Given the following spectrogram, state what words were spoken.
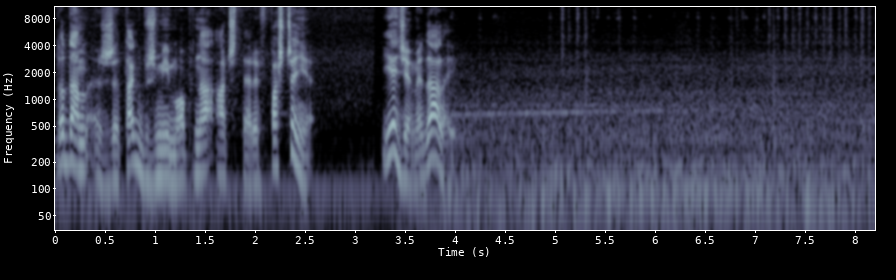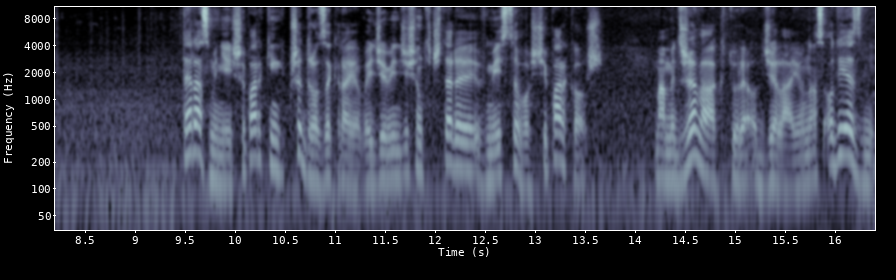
Dodam, że tak brzmi mop na A4 w Paszczynie. Jedziemy dalej. Teraz mniejszy parking przy drodze krajowej 94 w miejscowości Parkosz. Mamy drzewa, które oddzielają nas od jezdni.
